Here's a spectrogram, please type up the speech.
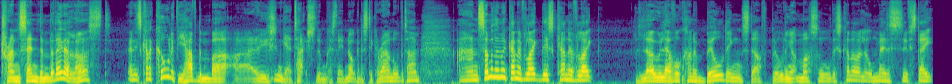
transcendent, but they don't last. And it's kind of cool if you have them, but uh, you shouldn't get attached to them because they're not going to stick around all the time. And some of them are kind of like this kind of like low level kind of building stuff, building up muscle, this kind of like little meditative state.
